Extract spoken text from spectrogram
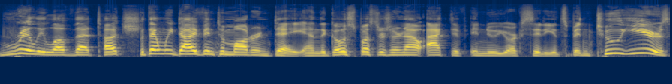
Really love that touch. But then we dive into modern day, and the Ghostbusters are now active in New York City. It's been two years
